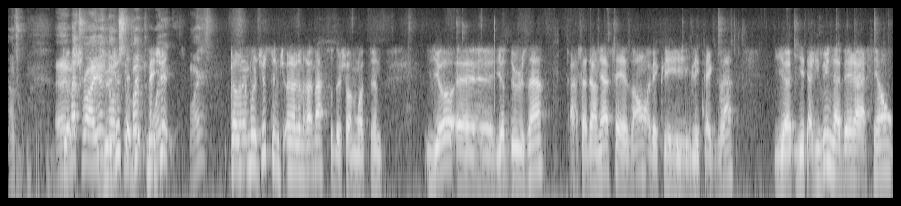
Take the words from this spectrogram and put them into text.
En tout cas. Euh, Matt Ryan, donc juste c'est pas. mais Ouais, juste- ouais. Pardonnez-moi juste une, une remarque sur Deshaun Watson. Il y, a, euh, il y a deux ans, à sa dernière saison avec les, Texans, il, est arrivé une aberration.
